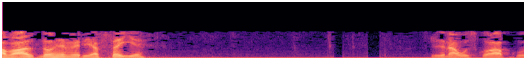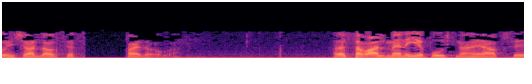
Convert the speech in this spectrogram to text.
آواز لو ہے میری، اب صحیح ہے؟ جناب، اس کو آپ کو انشاءاللہ اس سے فائدہ ہوگا۔ ارے سوال میں نے یہ پوچھنا ہے آپ سے،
